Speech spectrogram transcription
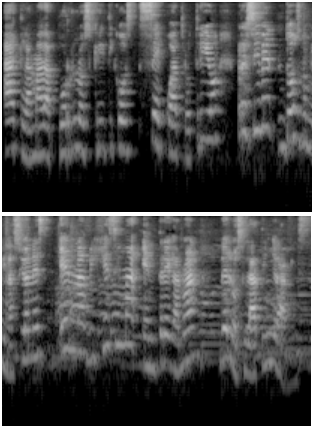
aclamada por los críticos C4 Trío reciben dos nominaciones en la vigésima entrega anual de los Latin Grammys,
